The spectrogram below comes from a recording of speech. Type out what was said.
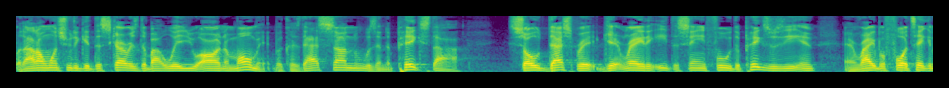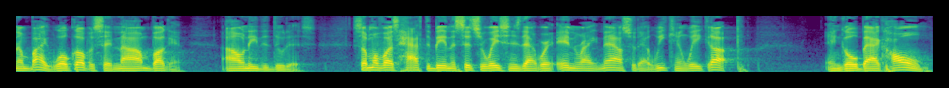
But I don't want you to get discouraged about where you are in the moment because that son was in the pigsty, so desperate, getting ready to eat the same food the pigs was eating, and right before taking a bite, woke up and said, Nah, I'm bugging. I don't need to do this. Some of us have to be in the situations that we're in right now so that we can wake up and go back home.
